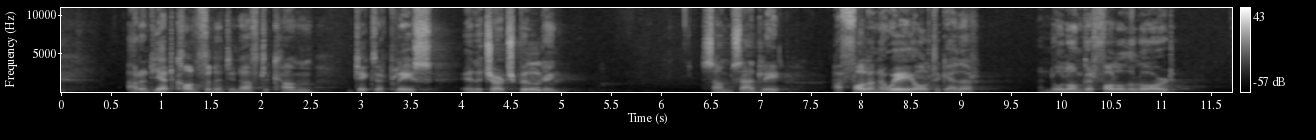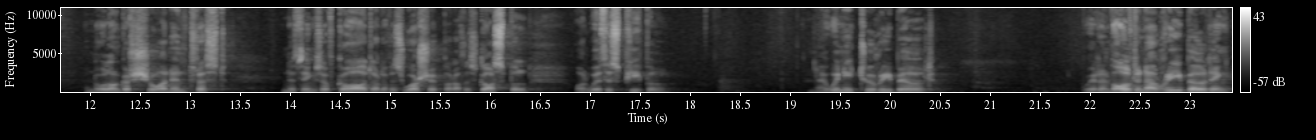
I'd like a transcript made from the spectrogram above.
aren't yet confident enough to come and take their place in the church building. Some, sadly, have fallen away altogether and no longer follow the Lord and no longer show an interest in the things of God or of His worship or of His gospel or with His people. Now we need to rebuild. We're involved in our rebuilding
